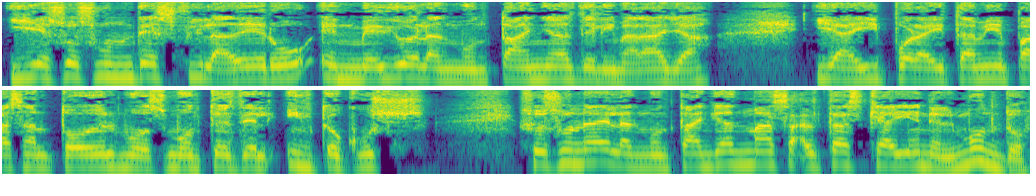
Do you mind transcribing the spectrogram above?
y eso es un desfiladero en medio de las montañas del Himalaya y ahí por ahí también pasan todos los montes del Hindukush. Eso es una de las montañas más altas que hay en el mundo.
